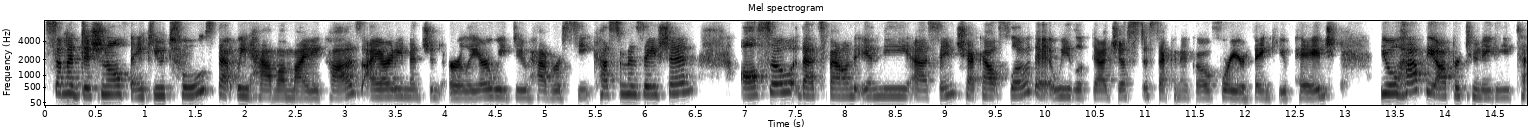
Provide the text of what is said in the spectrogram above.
Some additional thank you tools that we have on Mightycause. I already mentioned earlier, we do have receipt customization. Also, that's found in the uh, same checkout flow that we looked at just a second ago for your thank you page. You'll have the opportunity to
